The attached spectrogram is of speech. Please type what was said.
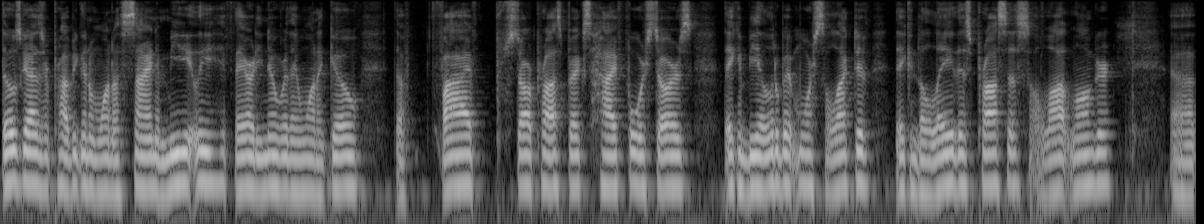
Those guys are probably going to want to sign immediately if they already know where they want to go. The five-star prospects, high four stars, they can be a little bit more selective. They can delay this process a lot longer. Uh,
